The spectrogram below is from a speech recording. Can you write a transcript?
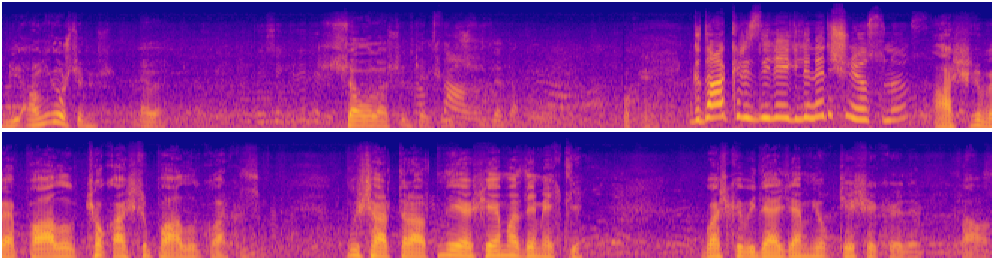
Bir Anlıyorsunuz. Evet. Teşekkür ederiz. Sağ olasın. Teşekkür olun. size de. Gıda kriziyle ilgili ne düşünüyorsunuz? Aşırı ve pahalılık, çok aşırı pahalılık var kızım. Bu şartlar altında yaşayamaz emekli. Başka bir dercem yok. Teşekkür ederim. Sağ olun.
